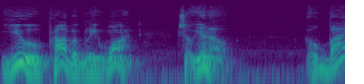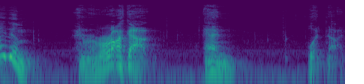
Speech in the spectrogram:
you probably want. So, you know, go buy them and rock out and whatnot.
